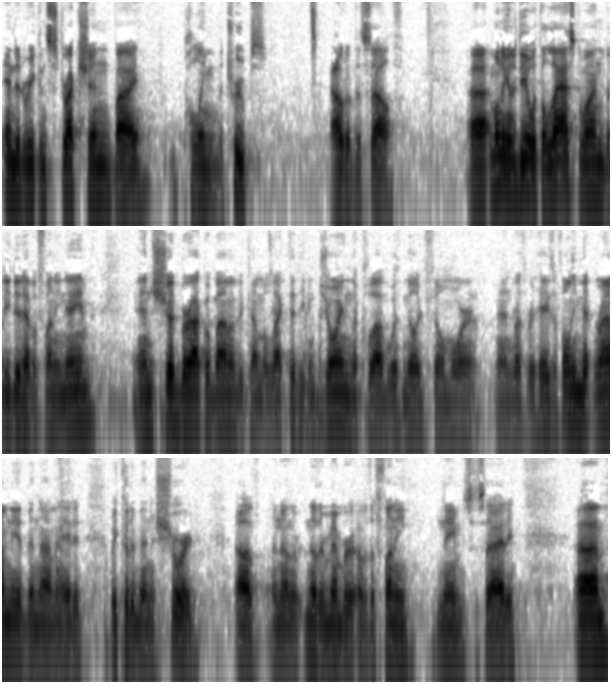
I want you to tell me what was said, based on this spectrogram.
ended Reconstruction by pulling the troops out of the South. Uh, I'm only going to deal with the last one, but he did have a funny name. And should Barack Obama become elected, he can join the club with Millard Fillmore and Rutherford Hayes. If only Mitt Romney had been nominated, we could have been assured of another, another member of the funny name society. Um,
